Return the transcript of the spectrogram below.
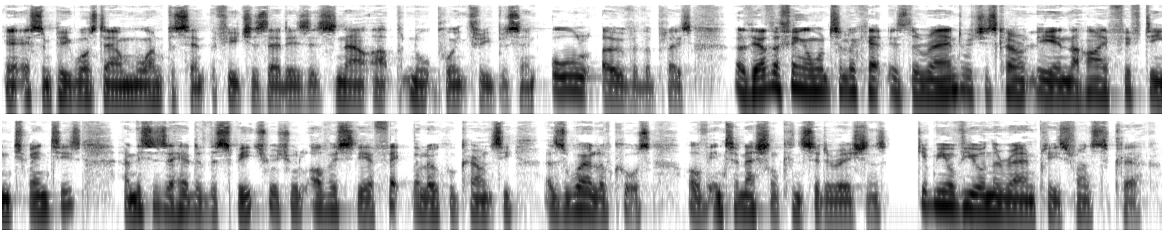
Yeah, S&P was down 1%. The futures, that is, it's now up 0.3%, all over the place. Uh, the other thing I want to look at is the Rand, which is currently in the high 1520s. And this is ahead of the speech, which will obviously affect the local currency as well, of course, of international considerations. Give me your view on the Rand, please, Frans de Klerk.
